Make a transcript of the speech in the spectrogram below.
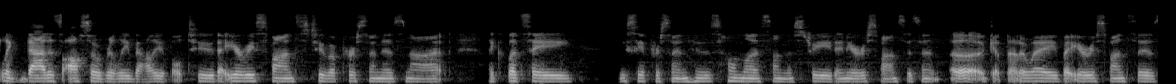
like that is also really valuable too, that your response to a person is not like, let's say you see a person who's homeless on the street and your response isn't, uh, get that away, but your response is,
